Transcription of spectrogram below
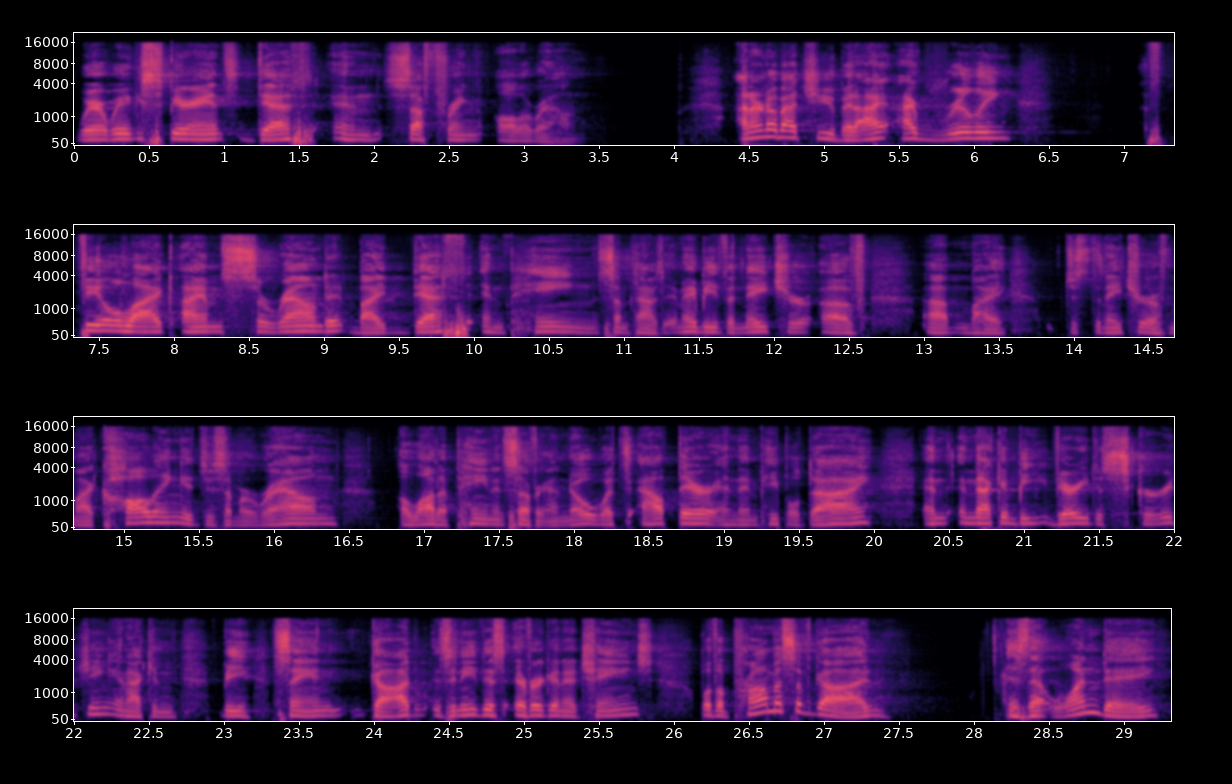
where we experience death and suffering all around. I don't know about you, but I, I really feel like I am surrounded by death and pain sometimes. It may be the nature of uh, my, just the nature of my calling. It's just I'm around a lot of pain and suffering. I know what's out there, and then people die. And, and that can be very discouraging. And I can be saying, God, is any of this ever going to change? Well, the promise of God is that one day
